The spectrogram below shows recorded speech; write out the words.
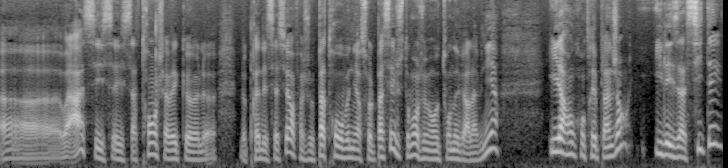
Euh, voilà, ça tranche avec euh, le, prédécesseur. Enfin, je ne veux pas trop revenir sur le passé. Justement, je vais me retourner vers l'avenir. Il a rencontré plein de gens, il les a cités.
